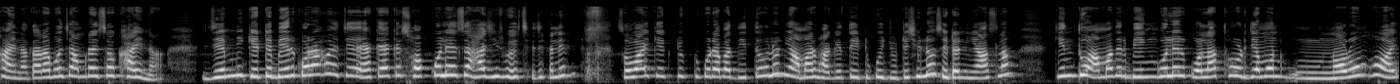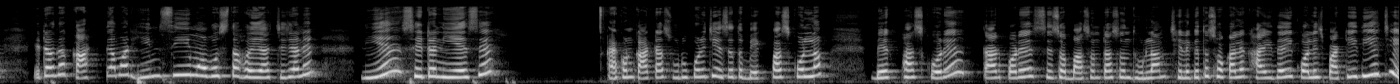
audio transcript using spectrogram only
খায় না। তারা বলছে, আমরা এসব খাই না। যেমনি কেটে বের করা হয়েছে, একে একে সকলে এসে হাজির হয়েছে, জানেন? সবাইকে একটু একটু করে আবার দিতে হলো, নিয়ে আমার ভাগে তো এইটুকুই জুটেছিল সেটা নিয়ে আসলাম। কিন্তু আমাদের বেঙ্গলের কলাথর যেমন নরম হয়, এটা কাটতে আমার হিমশিম অবস্থা হয়ে যাচ্ছে, জানেন? নিয়ে সেটা নিয়ে এসে এখন কাটা শুরু করেছি, এসে তো ব্রেকফাস্ট করলাম। ব্রেকফাস্ট করে তারপরে সেসব বাসন টাসন ধুলাম, ছেলেকে তো সকালে খাই দাই কলেজ পাঠিয়ে দিয়েছি,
